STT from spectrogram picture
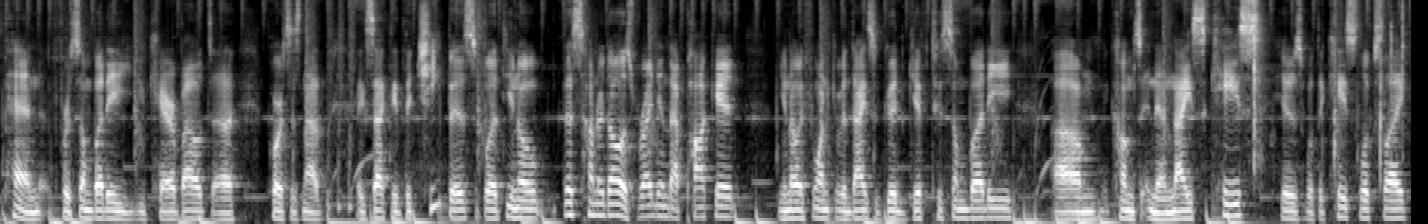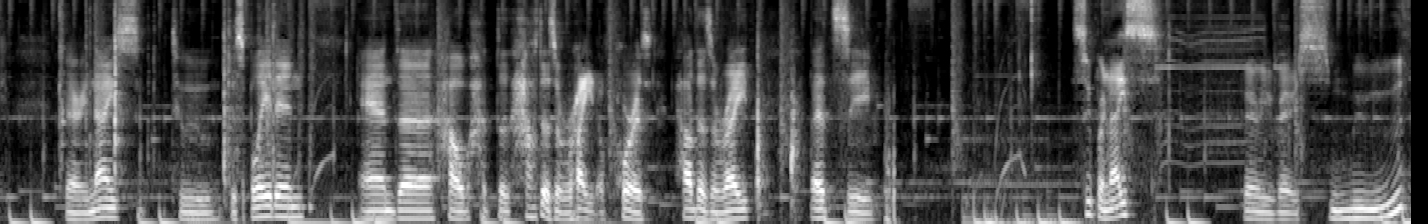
pen for somebody you care about. Uh, of course, it's not exactly the cheapest, but you know, this $100 right in that pocket. You know, if you want to give a nice, good gift to somebody, um, it comes in a nice case. Here's what the case looks like. Very nice to display it in and uh, how, how does it write, of course. How does it write? Let's see. Super nice, very, very smooth,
